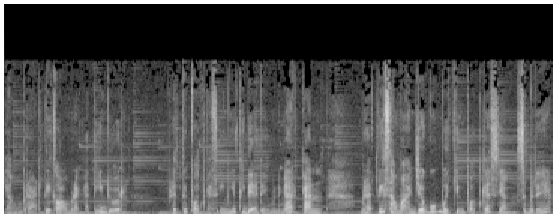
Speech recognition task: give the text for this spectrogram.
yang berarti kalau mereka tidur, berarti podcast ini tidak ada yang mendengarkan. Berarti sama aja gue bikin podcast yang sebenarnya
